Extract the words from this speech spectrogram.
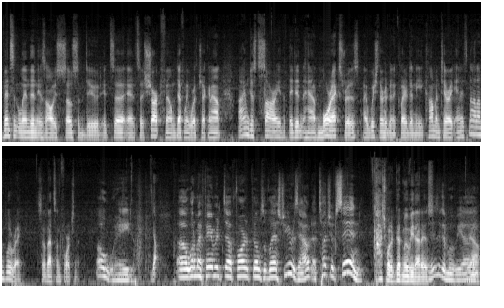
Vincent Lindon is always so subdued. It's a, it's a sharp film, definitely worth checking out. I'm just sorry that they didn't have more extras. I wish there had been a Claire Denis commentary, and it's not on Blu-ray, so that's unfortunate. Oh, Wade. Yeah. Uh, one of my favorite uh, foreign films of last year is out, A Touch of Sin. Gosh, what a good movie that It is. is a good movie. Uh, Yeah.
